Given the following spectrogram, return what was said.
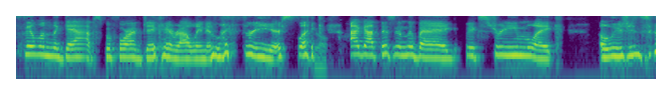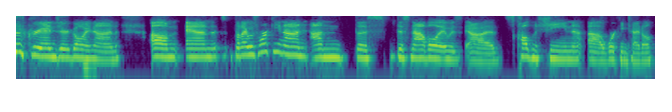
fill in the gaps before I'm JK Rowling in like three years. Like yeah. I got this in the bag. Extreme like illusions of grandeur going on. Um, and but I was working on on this this novel. It was uh it's called Machine, uh working title.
